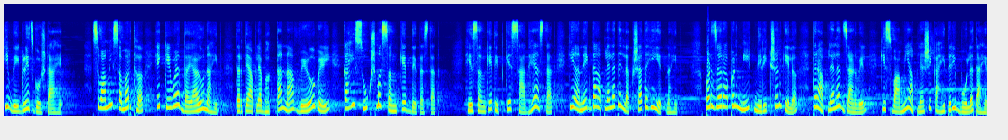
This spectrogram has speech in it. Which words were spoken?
ही वेगळीच गोष्ट आहे. स्वामी समर्थ हे केवळ दयाळू नाहीत तर ते आपल्या भक्तांना वेळोवेळी काही सूक्ष्म संकेत देत असतात. हे संकेत इतके साधे असतात की अनेकदा आपल्याला ते लक्षातही येत नाहीत. पण जर आपण नीट निरीक्षण केलं तर आपल्यालाच जाणवेल की स्वामी आपल्याशी काहीतरी बोलत आहेत.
